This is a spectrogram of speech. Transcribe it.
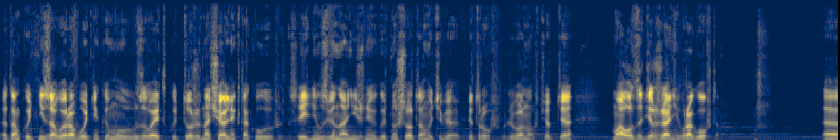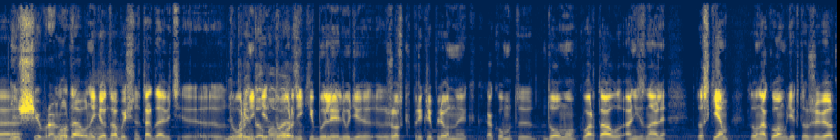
э, там какой-нибудь низовой работник, ему вызывает какой-то тоже начальник такого среднего звена нижнего, говорит, ну что там у тебя, Петров, Ливанов, что-то у тебя мало задержаний, врагов там. Э, Ищи врагов. Ну да, он идет ага. обычно, тогда ведь э, дворники, дворники были люди жестко прикрепленные к какому-то дому, кварталу, они знали, кто с кем, кто на ком, где кто живет,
